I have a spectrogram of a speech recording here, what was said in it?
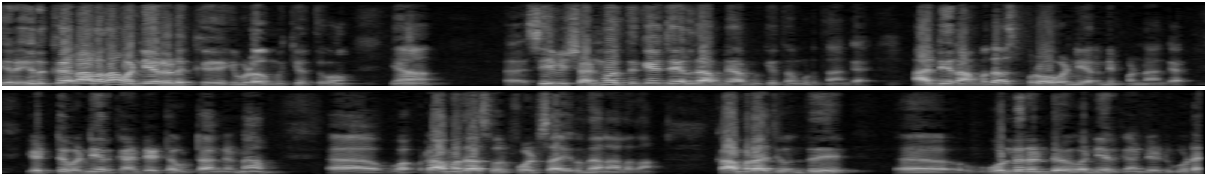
இரு இருக்கிறனால தான் வன்னியர்களுக்கு இவ்வளவு முக்கியத்துவம். ஏன் சி வி சண்முகத்துக்கே ஜெயலலிதா அம்மையார் முக்கியத்துவம் கொடுத்தாங்க. ஆண்டி ராமதாஸ் ப்ரோ வன்னியர்னு பண்ணாங்க. எட்டு வன்னியர் கேண்டிடேட்டை விட்டாங்கன்னா ராமதாஸ் ஒரு ஃபோல்ஸாக இருந்தனால தான். காமராஜ் வந்து ஒன்று ரெண்டு வன்னியர் கேண்டிடேட் கூட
